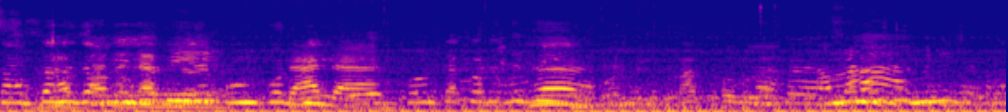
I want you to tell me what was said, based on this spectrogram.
সাবধানে যাবি ফোন করবি ফোনটা করে দিবি। হ্যাঁ। টাটা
